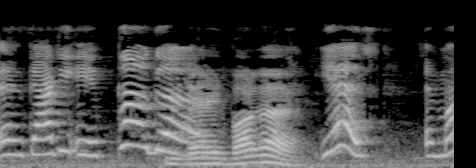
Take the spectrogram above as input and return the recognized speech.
and daddy eat burger. Dad eat burger. Yes, and mom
